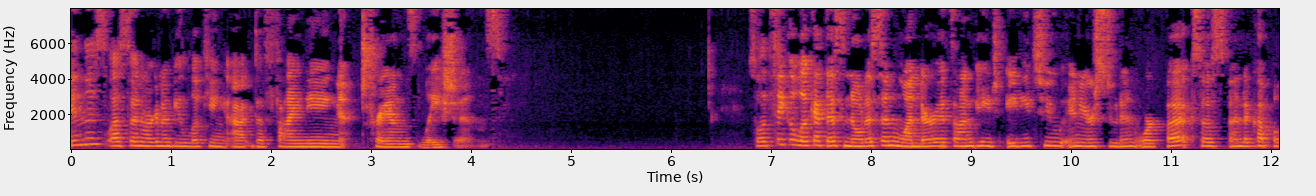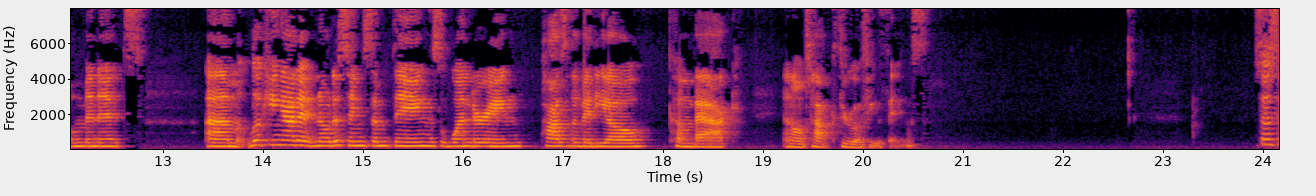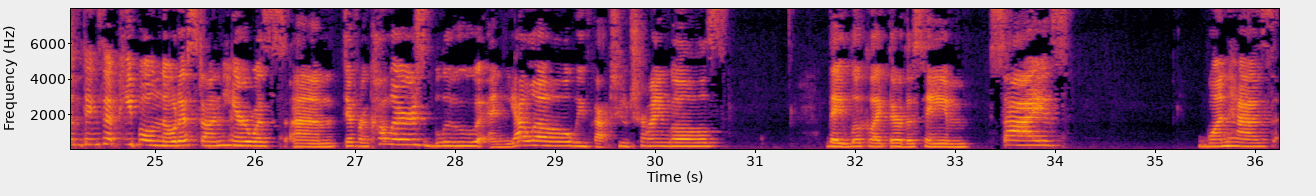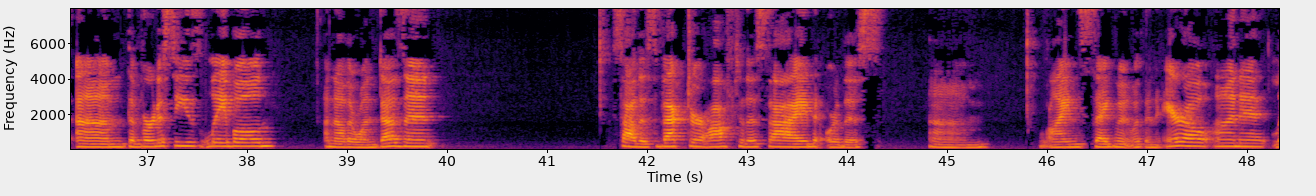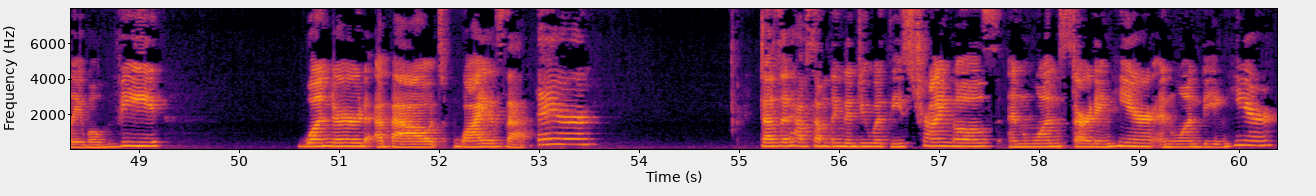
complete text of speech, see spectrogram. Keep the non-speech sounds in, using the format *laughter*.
In this lesson, we're going to be looking at defining translations. So let's take a look at this notice and wonder. It's on page 82 in your student workbook. So spend a couple minutes um, looking at it, noticing some things, wondering, pause the video, come back, and I'll talk through a few things. So some things that people noticed on here was um, different colors, blue and yellow. We've got two triangles. They look like they're the same size. One has um, the vertices labeled, another one doesn't. Saw this vector off to the side or this um, line segment with an arrow on it labeled V. Wondered about why is that there? Does it have something to do with these triangles and one starting here and one being here?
